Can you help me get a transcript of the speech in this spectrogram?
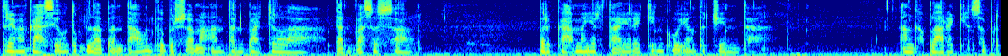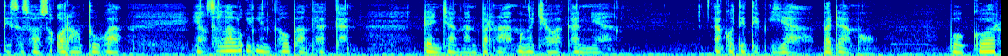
Terima kasih untuk delapan tahun kebersamaan tanpa celah, tanpa sesal. Berkah menyertai rekinku yang tercinta. Anggaplah Rekin seperti sesosok orang tua yang selalu ingin kau banggakan dan jangan pernah mengecewakannya. Aku titip iya padamu. Bogor,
